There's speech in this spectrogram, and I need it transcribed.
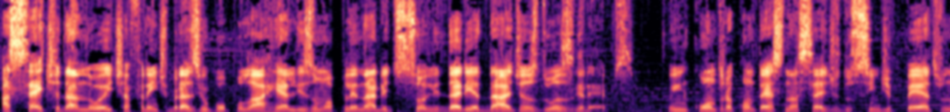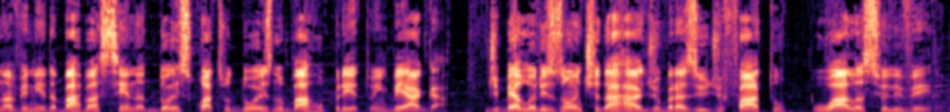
Às sete da noite, a Frente Brasil Popular realiza uma plenária de solidariedade às duas greves. O encontro acontece na sede do Sindipetro, na Avenida Barbacena 242, no Barro Preto, em BH. De Belo Horizonte, da Rádio Brasil de Fato, o Wallace Oliveira.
